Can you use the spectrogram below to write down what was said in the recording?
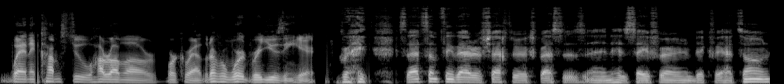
when it comes to harama or workaround, whatever word we're using here. Right. So that's something that Rav Shechter expresses in his Sefer and Bikvei Hatzon.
